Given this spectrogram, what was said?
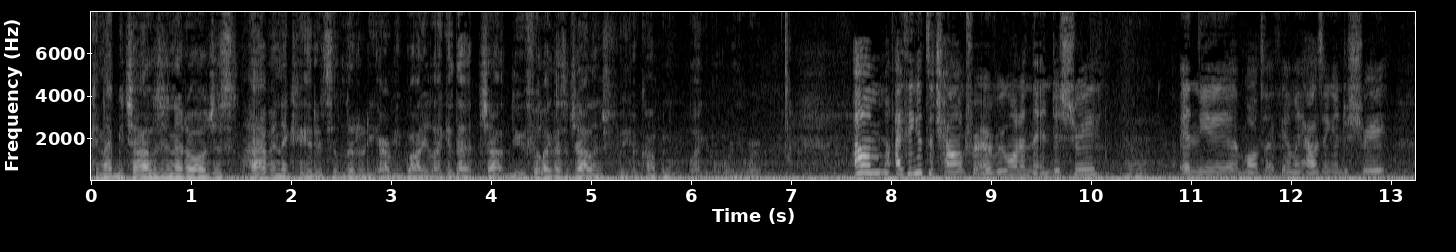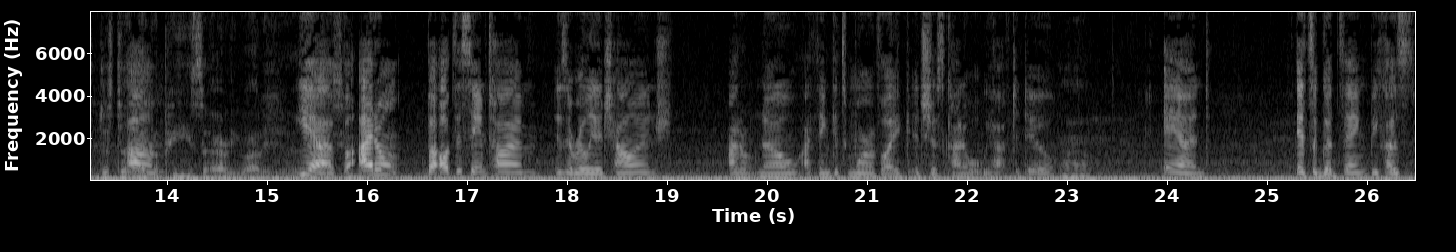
can that be challenging at all? Just having to cater to literally everybody. Like, is that cha- do you feel like that's a challenge for your company, like where you work? um i think it's a challenge for everyone in the industry Mm. in the multifamily housing industry. Just to Um, like appease to everybody. Yeah, but I don't. But at the same time, is it really a challenge? I don't know. I think it's more of like it's just kind of what we have to do, Mhm. and it's a good thing because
